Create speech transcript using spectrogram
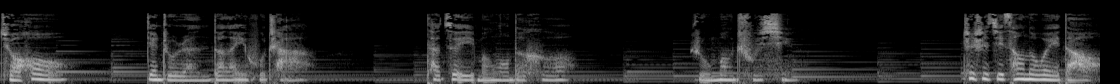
酒后，店主人端来一壶茶，他醉意朦胧的喝，如梦初醒。这是机舱的味道，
